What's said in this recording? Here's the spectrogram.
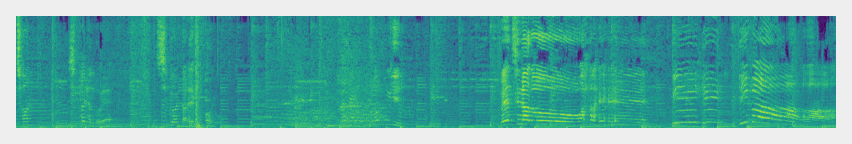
2018년도에 12월 달에 어이구 선풍기 벤틸라도 아헤 히히 이바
